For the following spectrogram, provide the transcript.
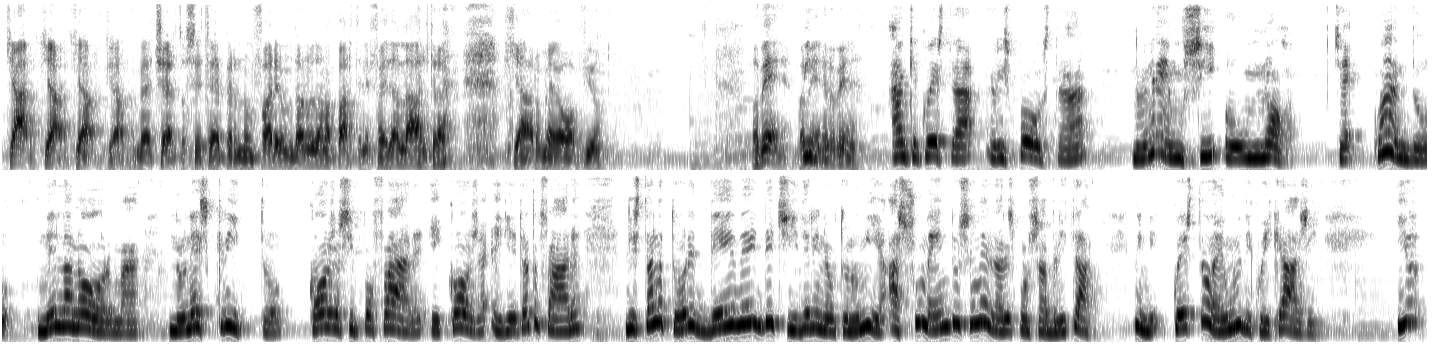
Chiaro, chiaro, chiaro, chiaro. Beh, certo, se te per non fare un danno da una parte ne fai dall'altra, chiaro, beh, ovvio. Va bene, va Quindi, bene, va bene anche questa risposta non è un sì o un no, cioè quando nella norma non è scritto cosa si può fare e cosa è vietato fare, l'installatore deve decidere in autonomia, assumendosene la responsabilità. Quindi questo è uno di quei casi. Io,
